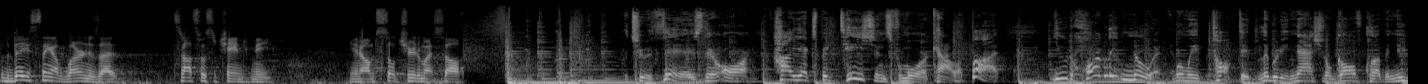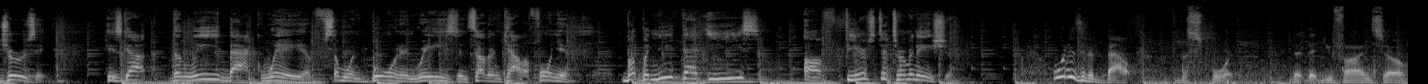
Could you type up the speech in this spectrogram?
But the biggest thing I've learned is that it's not supposed to change me. You know, I'm still true to myself. The truth is, there are high expectations for Morikawa, but you'd hardly know it when we talked at Liberty National Golf Club in New Jersey. He's got the laid back way of someone born and raised in Southern California, But beneath that ease, a fierce determination. What is it about the sport that, that you find so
